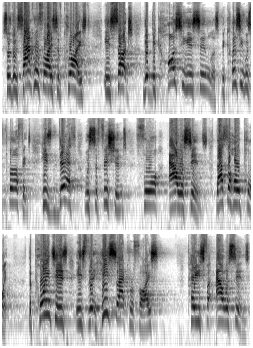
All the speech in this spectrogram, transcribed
So the sacrifice of Christ is such that because he is sinless, because he was perfect, his death was sufficient for our sins. That's the whole point. The point is, is that his sacrifice pays for our sins.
